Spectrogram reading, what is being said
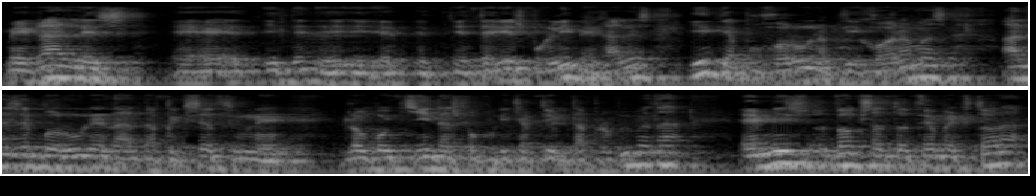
μεγάλες ε, ε, ε, εταιρείες πολύ μεγάλες ήδη αποχωρούν από τη χώρα μας, άλλες δεν μπορούν να ανταπεξέλθουν λόγω Κίνας που έχουν και αυτοί τα προβλήματα. Εμείς, δόξα τω Θεώ μέχρι τώρα,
